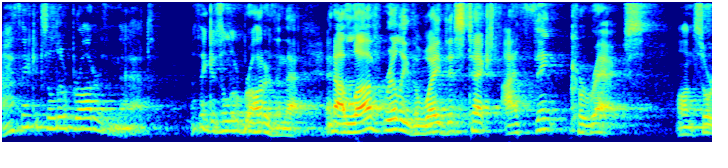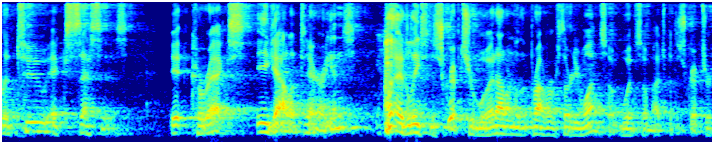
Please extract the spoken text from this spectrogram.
I think it's a little broader than that. I think it's a little broader than that. And I love really the way this text, I think, corrects on sort of two excesses. It corrects egalitarians, at least the scripture would. I don't know the Proverbs 31 so it would so much, but the scripture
